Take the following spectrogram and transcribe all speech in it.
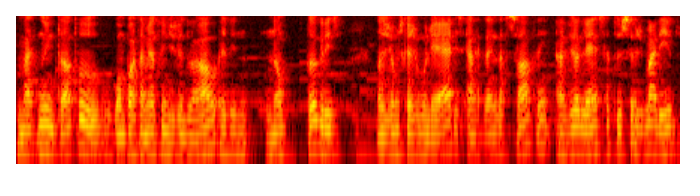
Mas, no entanto, o comportamento individual ele não progride nós vemos que as mulheres elas ainda sofrem a violência dos seus maridos.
